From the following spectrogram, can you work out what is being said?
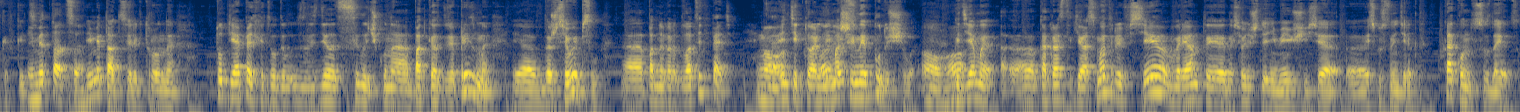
как сказать, Имитация. Имитация электронная. Тут я опять хотел сделать ссылочку на подкаст «Две призмы», я даже все выписал, э, под номером 25, Ну, э, «Интеллектуальные молодец. машины будущего», Ого. где мы э, как раз-таки рассматривали все варианты на сегодняшний день имеющиеся э, искусственный интеллект. Как он создается?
